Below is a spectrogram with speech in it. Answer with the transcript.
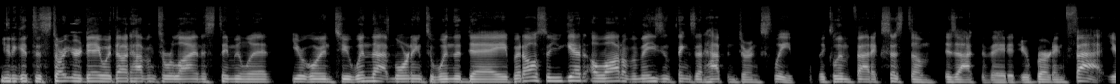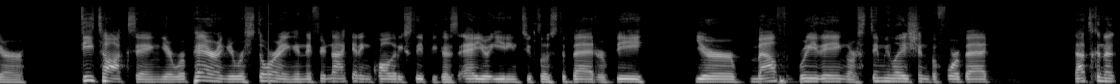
you're going to get to start your day without having to rely on a stimulant. You're going to win that morning to win the day, but also you get a lot of amazing things that happen during sleep. The lymphatic system is activated. You're burning fat. You're detoxing. You're repairing. You're restoring. And if you're not getting quality sleep because A, you're eating too close to bed, or B, your mouth breathing or stimulation before bed, that's going to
